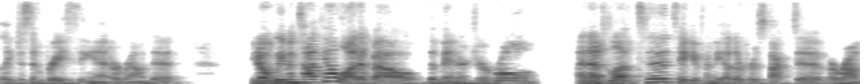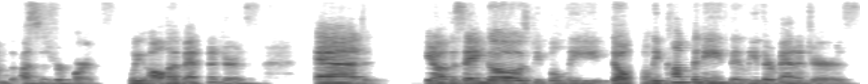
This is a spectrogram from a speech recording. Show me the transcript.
like just embracing it around it you know, we've been talking a lot about the manager role, and I'd love to take it from the other perspective around us as reports. We all have managers. And, you know, the saying goes people lead, don't lead companies, they lead their managers.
